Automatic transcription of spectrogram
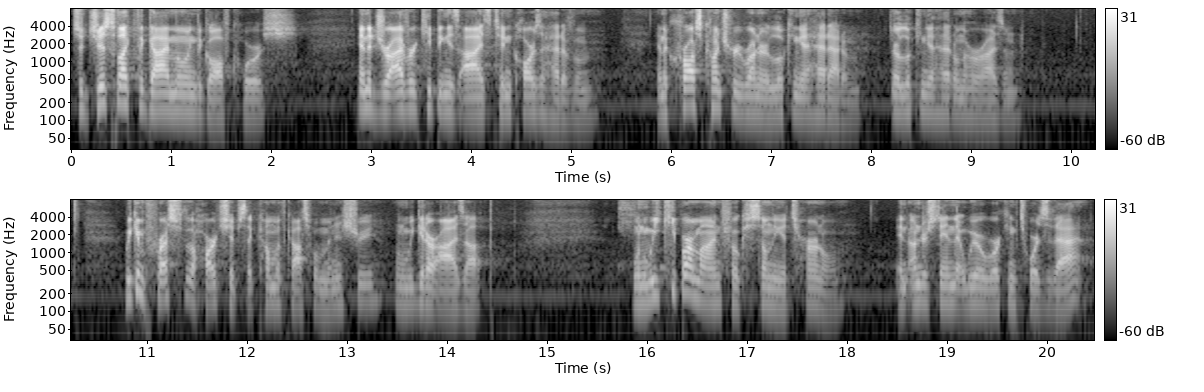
So, just like the guy mowing the golf course, and the driver keeping his eyes 10 cars ahead of him, and the cross country runner looking ahead at him, or looking ahead on the horizon, we can press through the hardships that come with gospel ministry when we get our eyes up. When we keep our mind focused on the eternal and understand that we are working towards that,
